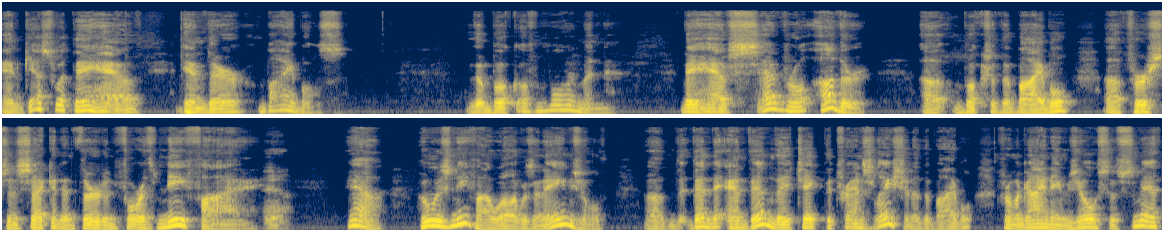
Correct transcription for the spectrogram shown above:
and guess what they have in their Bibles? The Book of Mormon. They have several other uh, books of the Bible, uh, first and second and third and fourth, Nephi. Yeah. Yeah. Who was Nephi? Well, it was an angel. Uh, then and then they take the translation of the Bible from a guy named Joseph Smith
